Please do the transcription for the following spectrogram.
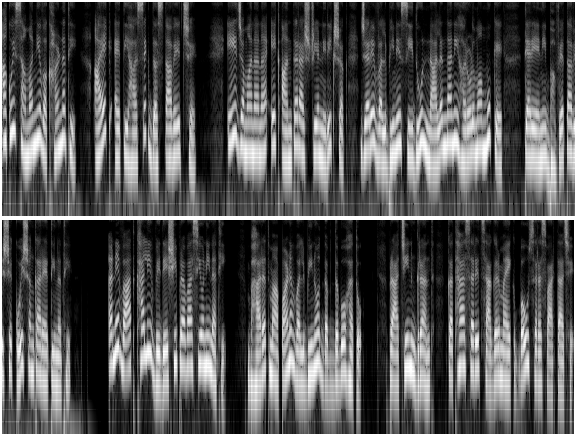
આ કોઈ સામાન્ય વખાણ નથી. આ એક ઐતિહાસિક દસ્તાવેજ છે. એ જમાનાના એક આંતરરાષ્ટ્રીય નિરીક્ષક જ્યારે વલ્ભીને સીધું નાલંદાની હરોળમાં મૂકે ત્યારે એની ભવ્યતા વિશે કોઈ શંકા રહેતી નથી. અને વાત ખાલી વિદેશી પ્રવાસીઓની નથી. ભારતમાં પણ વલ્ભીનો દબદબો હતો. પ્રાચીન ગ્રંથ કથાસરિત સાગરમાં એક બહુ સરસ વાર્તા છે.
